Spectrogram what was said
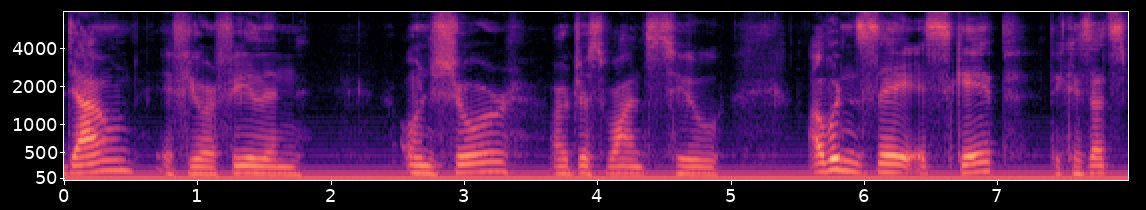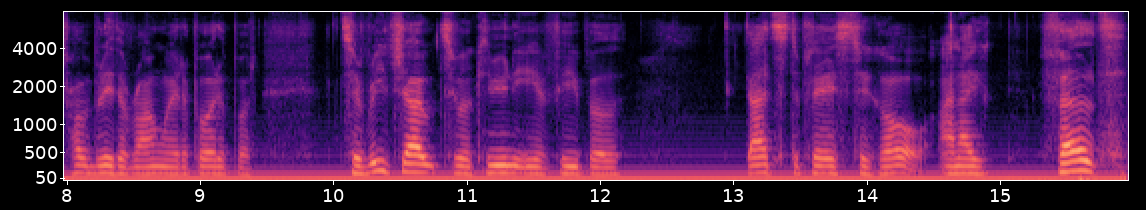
down, if you're feeling unsure, or just want to, I wouldn't say escape because that's probably the wrong way to put it, but to reach out to a community of people, that's the place to go. And I felt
